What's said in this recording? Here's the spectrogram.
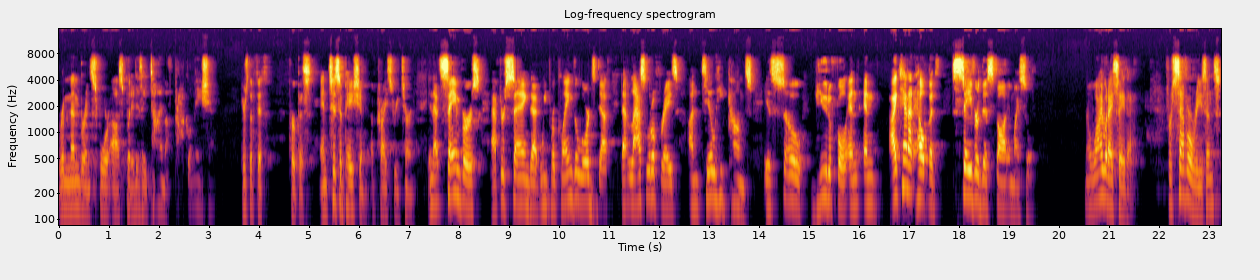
remembrance for us, but it is a time of proclamation. Here's the fifth purpose anticipation of Christ's return. In that same verse, after saying that we proclaim the Lord's death, that last little phrase, until he comes, is so beautiful. And, and I cannot help but savor this thought in my soul. Now, why would I say that? For several reasons.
